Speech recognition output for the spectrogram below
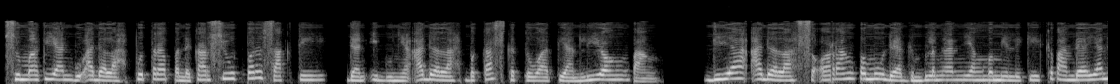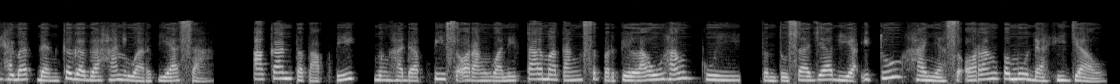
Sumakian Bu adalah putra pendekar super sakti, dan ibunya adalah bekas ketua Tian Liong Pang. Dia adalah seorang pemuda gemblengan yang memiliki kepandaian hebat dan kegagahan luar biasa. Akan tetapi, menghadapi seorang wanita matang seperti Lau Hang Kui, tentu saja dia itu hanya seorang pemuda hijau.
